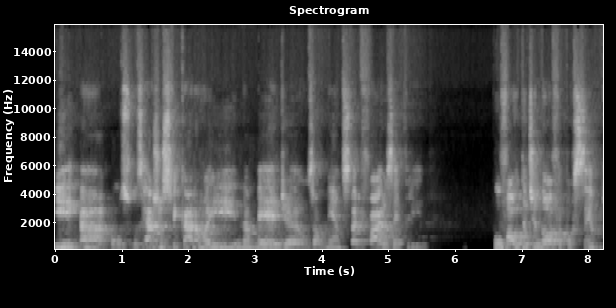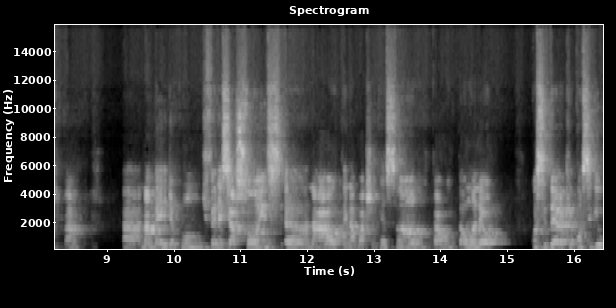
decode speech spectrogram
E ah, os, os reajustes ficaram aí, na média, os aumentos tarifários entre por volta de 9%, tá? Ah, na média, com diferenciações ah, na alta e na baixa tensão e tal. Então, o ANEL considera que conseguiu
